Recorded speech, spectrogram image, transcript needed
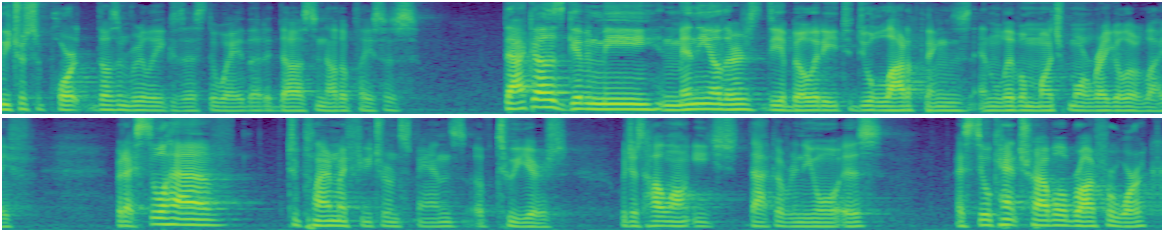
mutual support doesn't really exist the way that it does in other places. DACA has given me and many others the ability to do a lot of things and live a much more regular life. But I still have to plan my future in spans of two years, which is how long each DACA renewal is. I still can't travel abroad for work,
